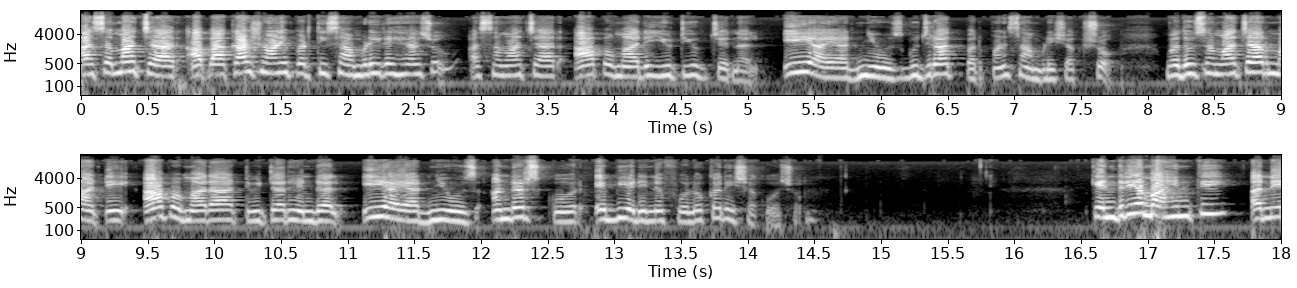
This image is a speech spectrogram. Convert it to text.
આ સમાચાર આપ આકાશવાણી પરથી સાંભળી રહ્યા છો. આ સમાચાર આપ અમારી YouTube channel AIR News Gujarat પર પણ સાંભળી શકશો. વધુ સમાચાર માટે આપ અમારા Twitter handle AIR News underscore એબીએડીને ફોલો કરી શકો છો. કેન્દ્રીય માહિતી અને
